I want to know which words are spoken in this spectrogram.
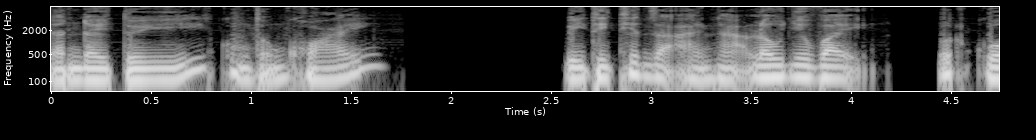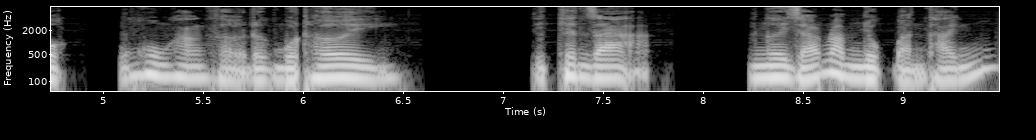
tràn đầy tùy ý cùng thống khoái. Bị tịch thiên dạ hành hạ lâu như vậy, rốt cuộc cũng hung hăng thở được một hơi. Tịch thiên dạ, người dám làm nhục bản thánh,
